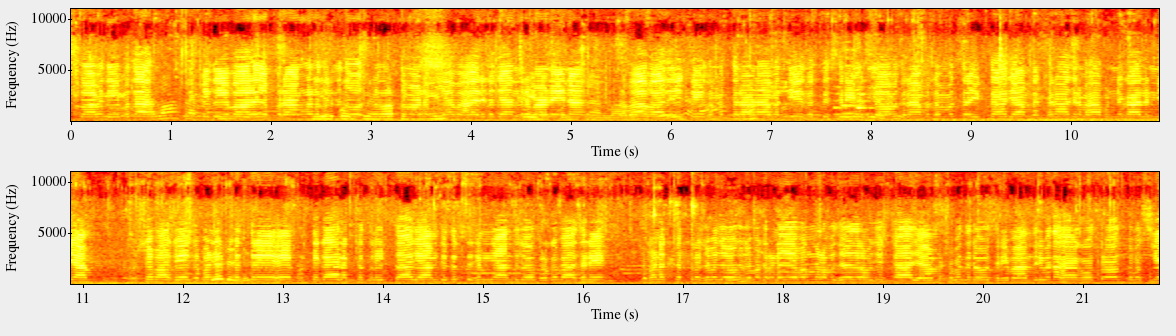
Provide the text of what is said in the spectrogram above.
స్వామి దేవత దేవాలయ శుభనక్షత్రే కృత్తికా నక్షత్రయుక్తాయాం చతుర్దశమ్యాంతిలో భృగవాసరే శుభనక్షత్ర శుభయోగ శుభకరణే మంగళ విశేషణ విశిష్టాయాం వృషభదిలో శ్రీమాన్ గోత్రోద్భవస్య.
